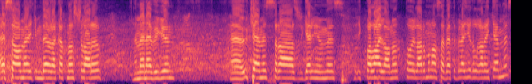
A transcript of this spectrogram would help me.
Assalomu alaykum davra qatnashchilari. Mana bugun ukamiz siroj galinimiz iqbol oylani to'ylari munosabati bilan yig'ilgan ekanmiz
